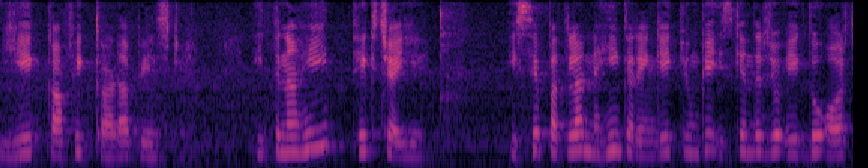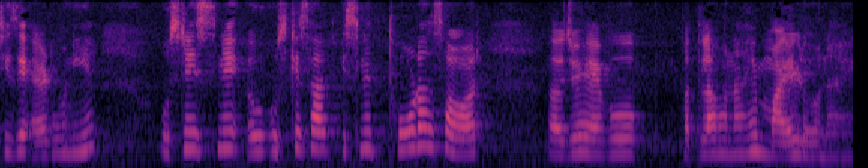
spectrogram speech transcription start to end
ये काफ़ी गाढ़ा पेस्ट है। इतना ही थिक चाहिए। इससे पतला नहीं करेंगे, क्योंकि इसके अंदर जो एक दो और चीज़ें ऐड होनी है, उसने इसने उसके साथ इसने थोड़ा सा और जो है वो पतला होना है माइल्ड होना है।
